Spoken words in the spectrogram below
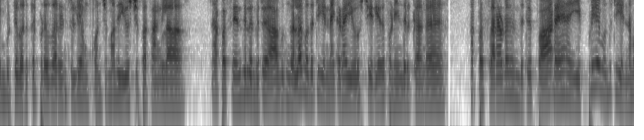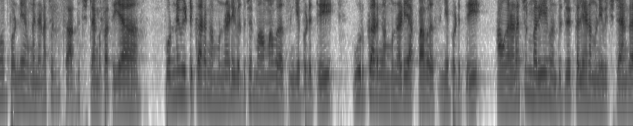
எம்பிட்டு வருத்தப்படுவாருன்னு சொல்லி அவங்க கொஞ்சமாவது யோசிச்சு பார்த்தாங்களா? அப்போ செந்தில் வந்துட்டு அவங்கெல்லாம் வந்துட்டு என்னைக்கடா யோசிச்சு எரியாவது பண்ணியிருந்திருக்காங்க? அப்போ சரவணன் வந்துட்டு பாரு எப்படியோ வந்துட்டு என்னமோ பண்ணி அவங்க நினச்சது சாதிச்சிட்டாங்க பார்த்தியா பொண்ணு வீட்டுக்காரங்க முன்னாடி வந்துட்டு மாமாவை அசிங்கப்படுத்தி ஊர்க்காரங்க முன்னாடி அப்பாவை அசிங்கப்படுத்தி அவங்க நினச்ச மாதிரியே வந்துட்டு கல்யாணம் பண்ணி வச்சுட்டாங்க.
